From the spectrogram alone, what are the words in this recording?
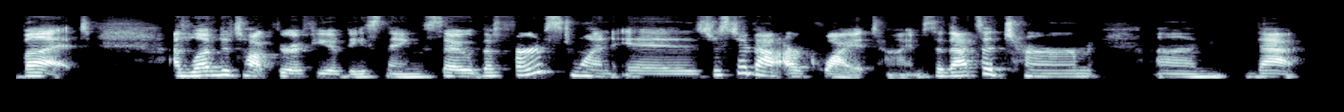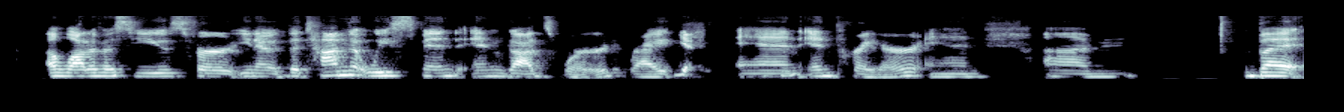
But I'd love to talk through a few of these things. So, the first one is just about our quiet time. So, that's a term um, that a lot of us use for you know the time that we spend in god's word right yes. and mm-hmm. in prayer and um but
